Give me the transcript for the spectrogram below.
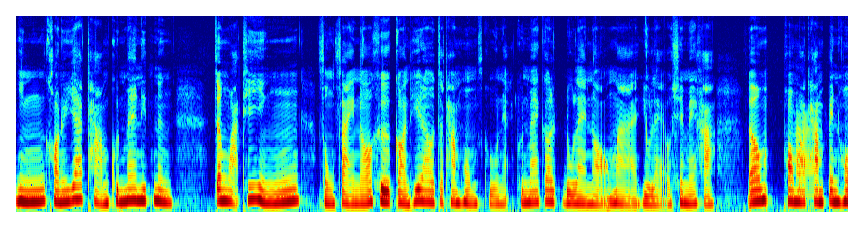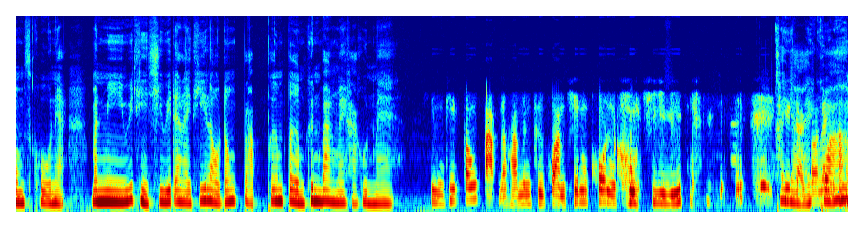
หญิงขออนุญาตถามคุณแม่นิดนึง จังหวะที่หญิงสงสัยเนาะคือก่อนที่เราจะทำโฮมส o ูลเนี่ย คุณแม่ก็ดูแลน้องมาอยู่แล้วใช่ไหมคะ แล้วพอมาค่ะทำเป็นโฮมส o ูลเนี่ย มันมีวิถีชีวิตอะไรที่เราต้องปรับเพิ่มเติมขึ้นบ้างไหมคะคุณแม่ สิ่งที่ต้องปรับนะคะ มันคือความเข้มข้นของชีวิต ขยายความ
